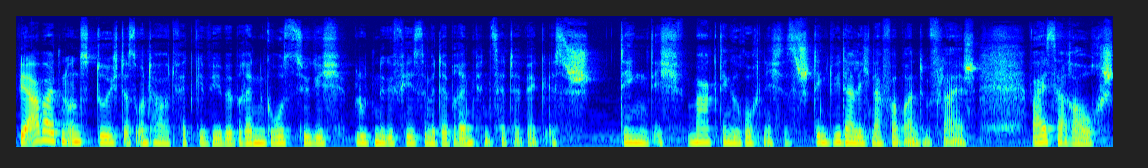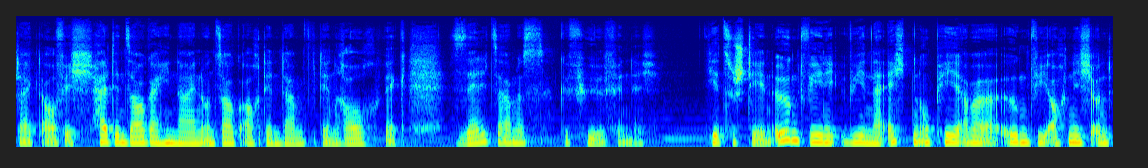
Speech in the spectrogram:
Wir arbeiten uns durch das Unterhautfettgewebe, brennen großzügig blutende Gefäße mit der Brennpinzette weg. Es stinkt. Ich mag den Geruch nicht. Es stinkt widerlich nach verbranntem Fleisch. Weißer Rauch steigt auf. Ich halte den Sauger hinein und saug auch den Dampf, den Rauch weg. Seltsames Gefühl, finde ich. Hier zu stehen. Irgendwie wie in einer echten OP, aber irgendwie auch nicht. Und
